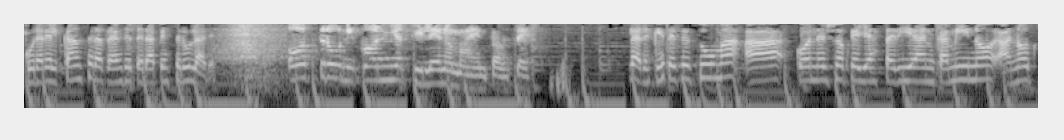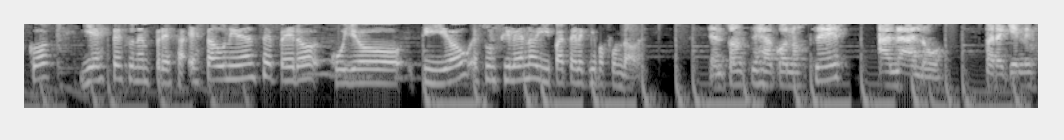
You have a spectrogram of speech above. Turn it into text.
curar el cáncer a través de terapias celulares. Otro unicornio chileno más entonces. Claro, es que este se suma a Corner Shop que ya estaría en camino, a Notco, y esta es una empresa estadounidense, pero cuyo CEO es un chileno y parte del equipo fundador. Entonces, a conocer a Lalo, para quienes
